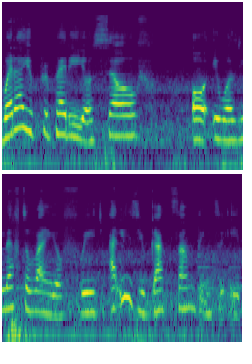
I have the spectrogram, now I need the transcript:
Whether you prepared it yourself or it was left over in your fridge, at least you got something to eat.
